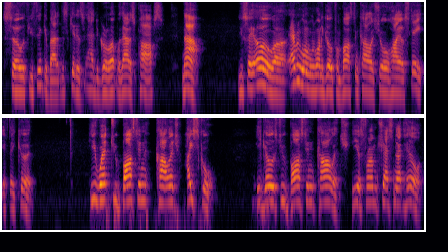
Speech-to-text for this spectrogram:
So if you think about it, this kid has had to grow up without his pops. Now, you say, oh, uh, everyone would want to go from Boston College to Ohio State if they could. He went to Boston College High School. He goes to Boston College. He is from Chestnut Hill.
